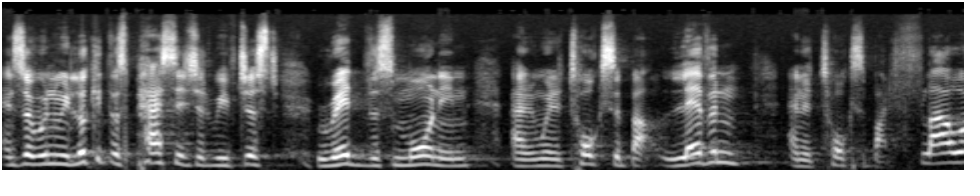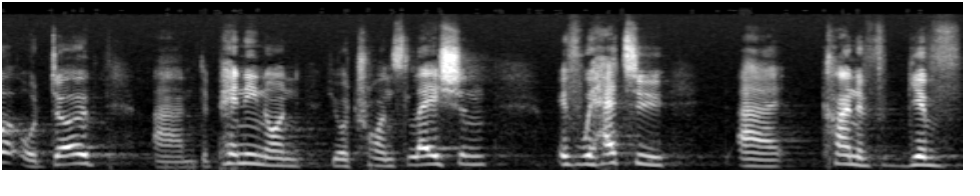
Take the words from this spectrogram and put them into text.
And so when we look at this passage that we've just read this morning, and when it talks about leaven and it talks about flour or dough, um, depending on your translation, if we had to uh, kind of give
